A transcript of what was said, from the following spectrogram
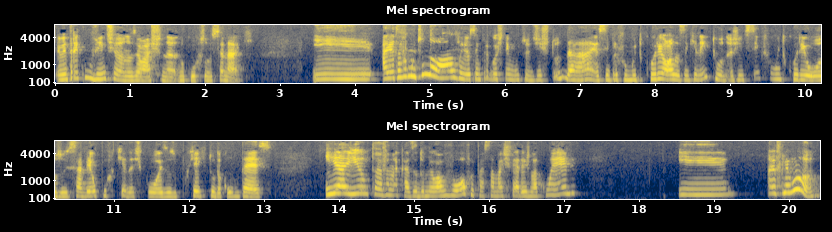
Eu entrei com 20 anos, eu acho, na, no curso do Senac. E aí eu estava muito nova, e eu sempre gostei muito de estudar, eu sempre fui muito curiosa, assim, que nem tudo. Né? A gente sempre foi muito curioso de saber o porquê das coisas, o porquê que tudo acontece. E aí eu estava na casa do meu avô, fui passar mais férias lá com ele. E aí eu falei, vô,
